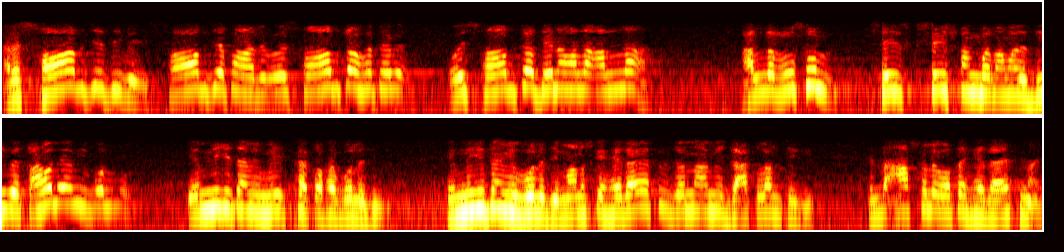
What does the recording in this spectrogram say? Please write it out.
আরে সব যে দিবে সব যে পাওয়া যাবে ওই সবটা হতে হবে। ওই সবটা দেনাওয়ালা আল্লাহ। আল্লাহ রসুল সেই সেই সংবাদ আমাদের দিবে। তাহলে আমি বলব এমনি যদি আমি মিথ্যা কথা বলে দিই এমনি যদি আমি বলে দিই মানুষকে হেদায়তের জন্য আমি ডাকলাম ঠিকই কিন্তু আসলে অত হেদায়ত নাই।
